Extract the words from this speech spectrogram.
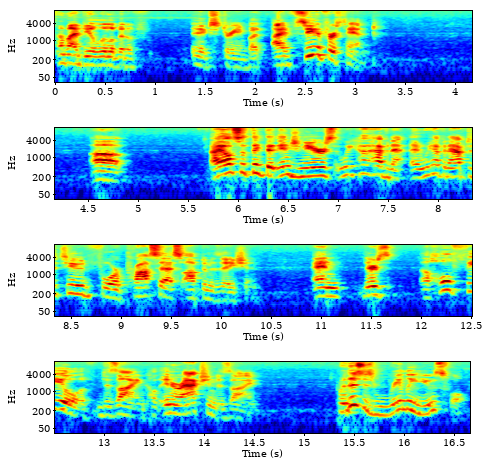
That might be a little bit of an extreme, but I've seen it firsthand. Uh, I also think that engineers, we kind of have an, we have an aptitude for process optimization. And there's a whole field of design called interaction design, where this is really useful.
